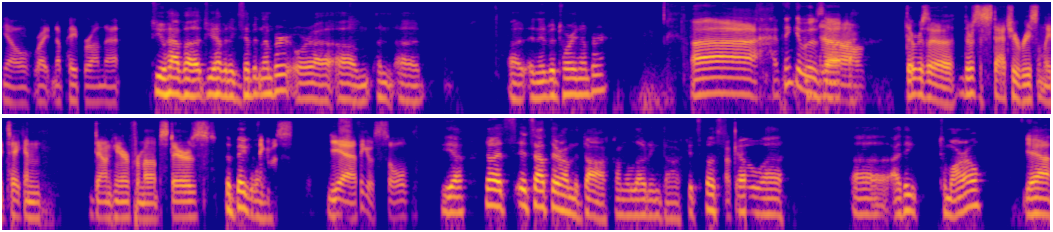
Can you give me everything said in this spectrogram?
you know, writing a paper on that. Do you have a Do you have an exhibit number or a, um, an uh, uh, an inventory number? Uh, I think it was. Uh, No. there was a there's a statue recently taken down here from upstairs. The big I one. think it was yeah, I think it was sold. Yeah. No, it's it's out there on the dock, on the loading dock. It's supposed to Okay. go uh uh I think tomorrow. yeah,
